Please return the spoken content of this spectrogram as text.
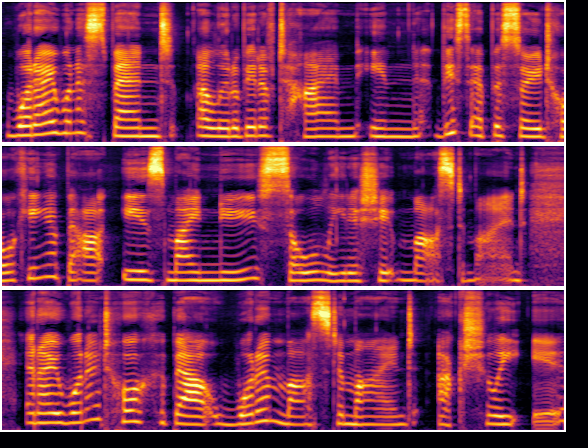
What I want to spend a little bit of time in this episode talking about is my new soul leadership mastermind. And I want to talk about what a mastermind actually is,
